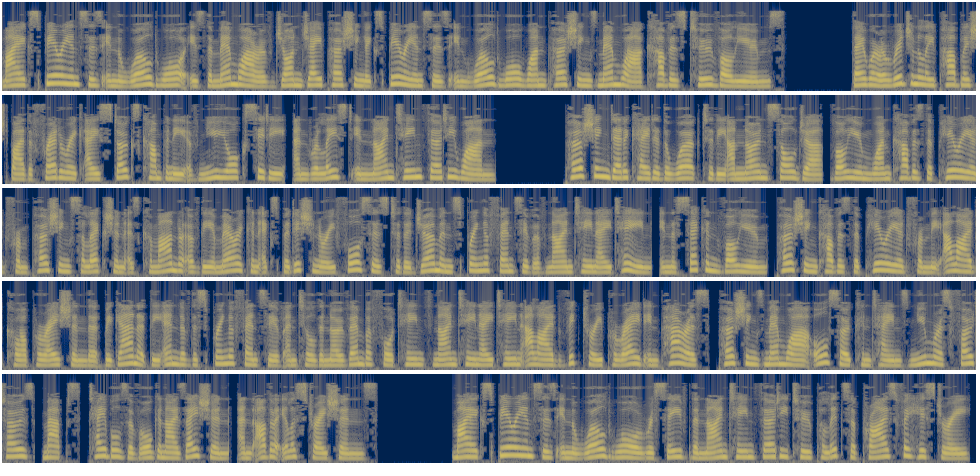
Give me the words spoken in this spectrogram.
My Experiences in the World War is the memoir of John J. Pershing Experiences in World War I. Pershing's memoir covers two volumes. They were originally published by the Frederick A. Stokes Company of New York City, and released in 1931. Pershing dedicated the work to the unknown soldier. Volume 1 covers the period from Pershing's selection as commander of the American Expeditionary Forces to the German Spring Offensive of 1918. In the second volume, Pershing covers the period from the Allied cooperation that began at the end of the Spring Offensive until the November 14, 1918 Allied Victory Parade in Paris. Pershing's memoir also contains numerous photos, maps, tables of organization, and other illustrations. My Experiences in the World War received the 1932 Pulitzer Prize for History.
